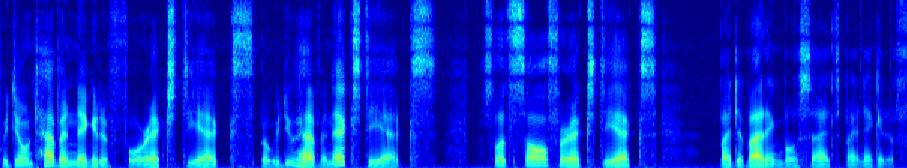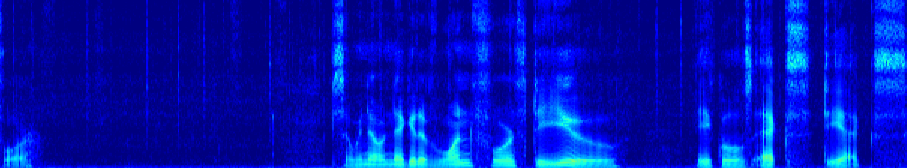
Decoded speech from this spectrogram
we don't have a negative 4x dx, but we do have an x dx. So let's solve for x dx by dividing both sides by negative 4. So we know negative 1 fourth du equals x dx.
